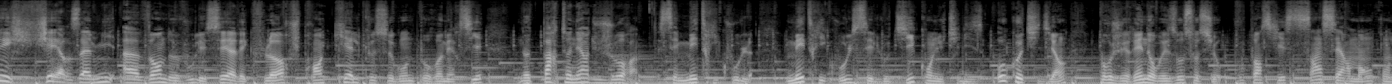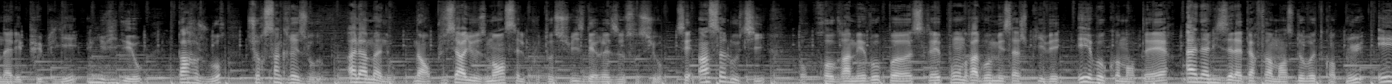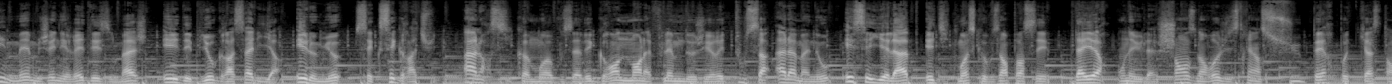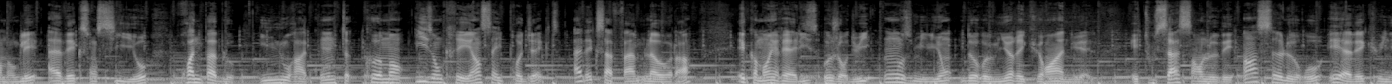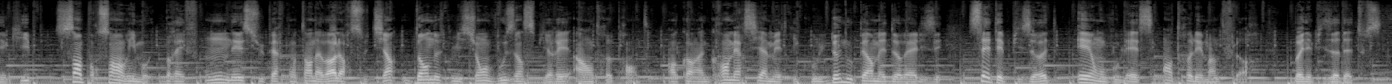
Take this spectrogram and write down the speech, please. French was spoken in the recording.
mes chers amis, avant de vous laisser avec Flore, je prends quelques secondes pour remercier notre partenaire du jour. C'est Metricool. Metricool, c'est l'outil qu'on utilise au quotidien pour gérer nos réseaux sociaux. Vous pensiez sincèrement qu'on allait publier une vidéo par jour sur 5 réseaux à la mano. Non, plus sérieusement, c'est le couteau suisse des réseaux sociaux. C'est un seul outil pour programmer vos posts, répondre à vos messages privés et vos commentaires, analyser la performance de votre contenu et même générer des images et des bios grâce à l'IA. Et le mieux, c'est que c'est gratuit. Alors si comme moi vous avez grandement la flemme de gérer tout ça à la mano, essayez l'app et dites-moi ce que vous en pensez. D'ailleurs, on a eu la chance d'enregistrer un super podcast en anglais avec son CEO, Juan Pablo. Il nous raconte comment ils ont créé un side project avec sa femme, Laura, et comment ils réalisent aujourd'hui 11 millions de revenus récurrents annuels. Et tout ça sans lever un seul euro et avec une équipe 100% en remote. Bref, on est super content d'avoir leur soutien dans notre mission vous inspirer à entreprendre. Encore un grand merci à Metricool de nous permettre de réaliser cet épisode et on vous laisse entre les mains de Flore. Bon épisode à tous.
